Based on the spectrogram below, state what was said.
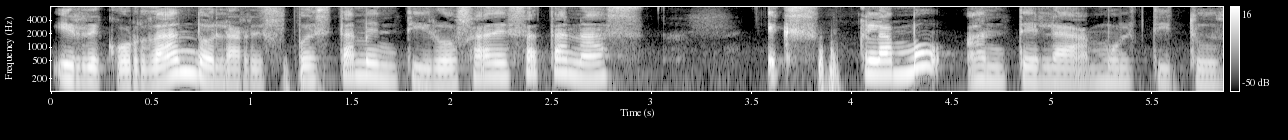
y recordando la respuesta mentirosa de Satanás, exclamó ante la multitud,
